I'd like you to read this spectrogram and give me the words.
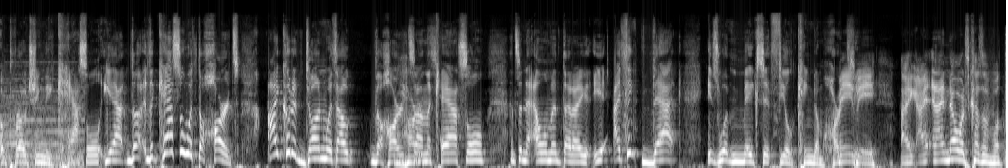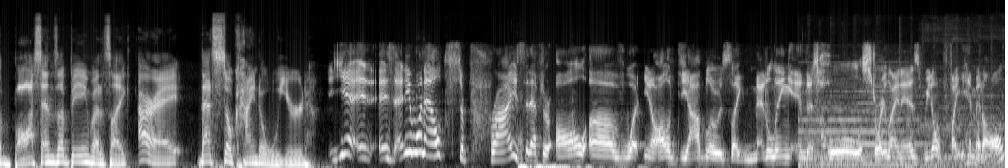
Approaching the castle. Yeah, the the castle with the hearts. I could have done without the hearts, on the castle. That's an element that I I think that is what makes it feel Kingdom Hearts. Maybe. I, I and I know it's because of what the boss ends up being, but it's like, all right, that's still kind of weird. Yeah, and is anyone else surprised that after all of what you know, all of Diablo's like meddling in this whole storyline is, we don't fight him at all?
